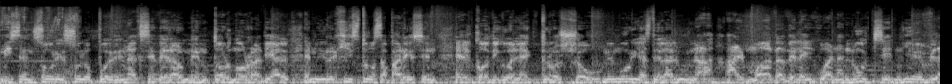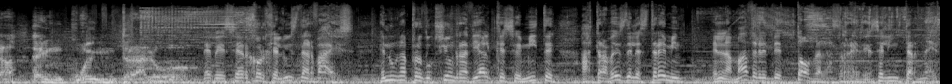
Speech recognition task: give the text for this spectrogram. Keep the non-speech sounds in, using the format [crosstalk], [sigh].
Mis sensores solo pueden acceder a un entorno radial. En mis registros aparecen el código Electro Show, Memorias de la Luna, Almada de la Iguana, Noche, Niebla. Encuéntralo. Debe ser Jorge Luis Narváez, en una producción radial que se emite a través del streaming en la madre de todas las redes, el Internet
